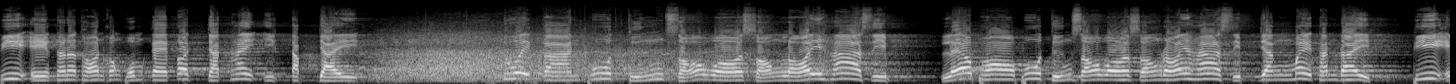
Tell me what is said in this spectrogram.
พี่เอกธนาธรของผมแกก็จัดให้อีกตับใหญ่ ด้วยการพูดถึงสว 250 แล้วพอพูดถึงสว 250 ยังไม่ทันใด พี่เอ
